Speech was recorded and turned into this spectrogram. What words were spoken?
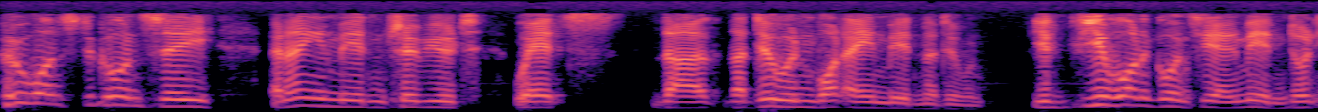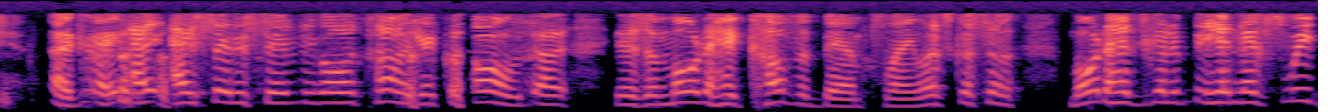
who wants to go and see an Iron Maiden tribute where it's they're, they're doing what Iron Maiden are doing? You you want to go and see Iron Maiden, don't you? I, I, I say the same thing all the time. I get, oh, uh, there's a Motorhead cover band playing. Let's go. So Motorhead's going to be here next week.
